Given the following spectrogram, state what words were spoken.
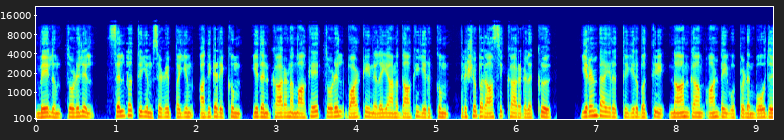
மேலும் தொழிலில் செல்வத்தையும் செழிப்பையும் அதிகரிக்கும். இதன் காரணமாக தொழில் வாழ்க்கை நிலையானதாக இருக்கும். ரிஷப ராசிக்காரர்களுக்கு இரண்டாயிரத்து இருபத்தி நான்காம் ஆண்டை ஒப்பிடும்போது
